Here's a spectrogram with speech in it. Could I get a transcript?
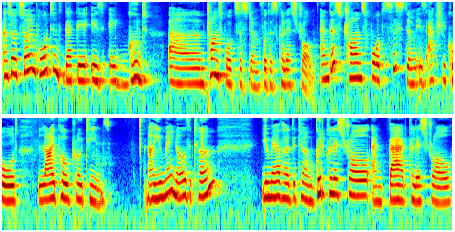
And so it's so important that there is a good um, transport system for this cholesterol. And this transport system is actually called lipoproteins. Now you may know the term you may have heard the term good cholesterol and bad cholesterol.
